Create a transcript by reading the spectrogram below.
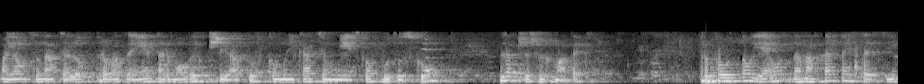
mającą na celu wprowadzenie darmowych przyjazdów komunikacją miejską w Półtusku dla przyszłych matek. Proponuję na następnej sesji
